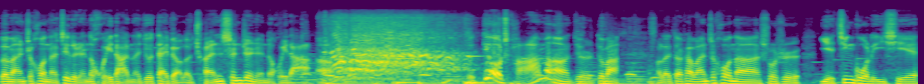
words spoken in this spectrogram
问完之后呢，这个人的回答呢就代表了全深圳人的回答啊。调查嘛，就是对吧？后来调查完之后呢，说是也经过了一些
